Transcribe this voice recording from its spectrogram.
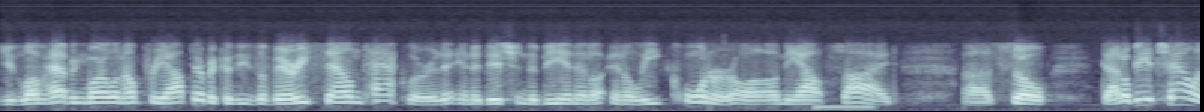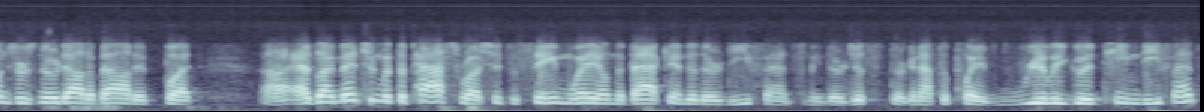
You love having Marlon Humphrey out there because he's a very sound tackler in addition to being an, elite corner on the outside. Uh, so that'll be a challenge. There's no doubt about it. But Uh, as I mentioned with the pass rush, it's the same way on the back end of their defense. I mean, they're just they're going to have to play really good team defense,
